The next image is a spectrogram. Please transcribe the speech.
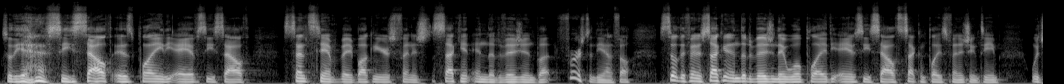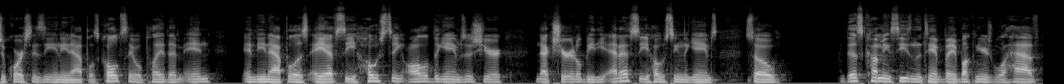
so the NFC South is playing the AFC South since Tampa Bay Buccaneers finished second in the division, but first in the NFL. Still, they finished second in the division. They will play the AFC South second place finishing team, which of course is the Indianapolis Colts. They will play them in Indianapolis. AFC hosting all of the games this year. Next year, it'll be the NFC hosting the games. So this coming season, the Tampa Bay Buccaneers will have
